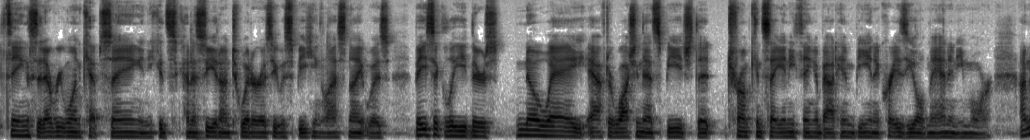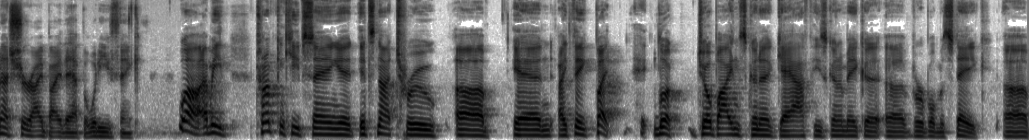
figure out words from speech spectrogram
things that everyone kept saying, and you could kind of see it on Twitter as he was speaking last night, was basically there's no way after watching that speech that Trump can say anything about him being a crazy old man anymore. I'm not sure I buy that, but what do you think? Well, I mean, Trump can keep saying it. It's not true. Uh, and I think, but hey, look, Joe Biden's going to gaff. He's going to make a, a, verbal mistake. Uh,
